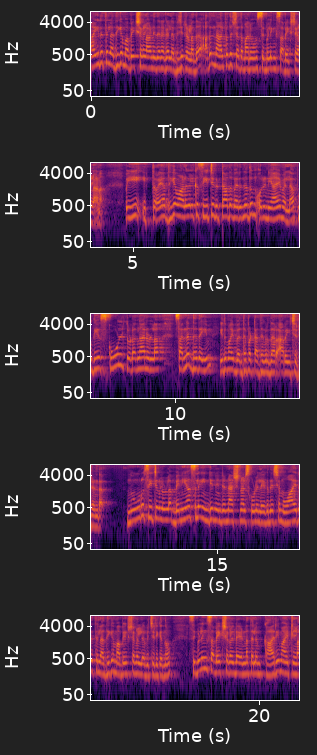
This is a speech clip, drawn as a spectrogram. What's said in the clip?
ആയിരത്തിലധികം അപേക്ഷകളാണ് ഇതിനകം ലഭിച്ചിട്ടുള്ളത്. അതിൽ നാൽപ്പത് ശതമാനവും സിബിളിങ്സ് അപേക്ഷകളാണ്. അപ്പോൾ ഈ ഇത്രയധികം ആളുകൾക്ക് സീറ്റ് കിട്ടാതെ വരുന്നതും ഒരു ന്യായമല്ല. പുതിയ സ്കൂൾ തുടങ്ങാനുള്ള സന്നദ്ധതയും ഇതുമായി ബന്ധപ്പെട്ട അധികൃതർ അറിയിച്ചിട്ടുണ്ട്. നൂറ് സീറ്റുകളുള്ള ബെനിയാസിലെ ഇന്ത്യൻ ഇന്റർനാഷണൽ സ്കൂളിൽ ഏകദേശം മൂവായിരത്തിലധികം അപേക്ഷകൾ ലഭിച്ചിരിക്കുന്നു. സിബിളിംഗ്സ് അപേക്ഷകളുടെ എണ്ണത്തിലും കാര്യമായിട്ടുള്ള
